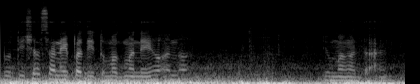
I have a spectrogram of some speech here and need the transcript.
Buti siya, sanay pa dito magmaneho, ano? Yung mga daan.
